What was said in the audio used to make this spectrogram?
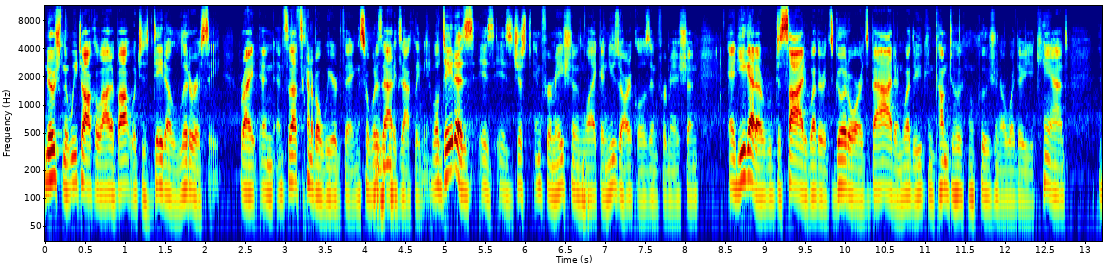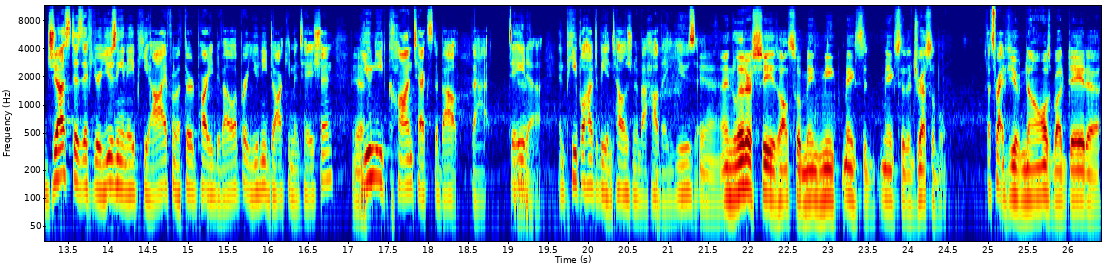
notion that we talk a lot about, which is data literacy, right? And and so that's kind of a weird thing. So what does Mm-hmm. that exactly mean? Well, data is, is is just information, like a news article is information, and you got to decide whether it's good or it's bad, and whether you can come to a conclusion or whether you can't. Just as if you're using an API from a third-party developer, you need documentation. Yeah. You need context about that data, and people have to be intelligent about how they use it. Yeah, and literacy is also make, me- makes it makes it addressable. That's right. If you have knowledge about data,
